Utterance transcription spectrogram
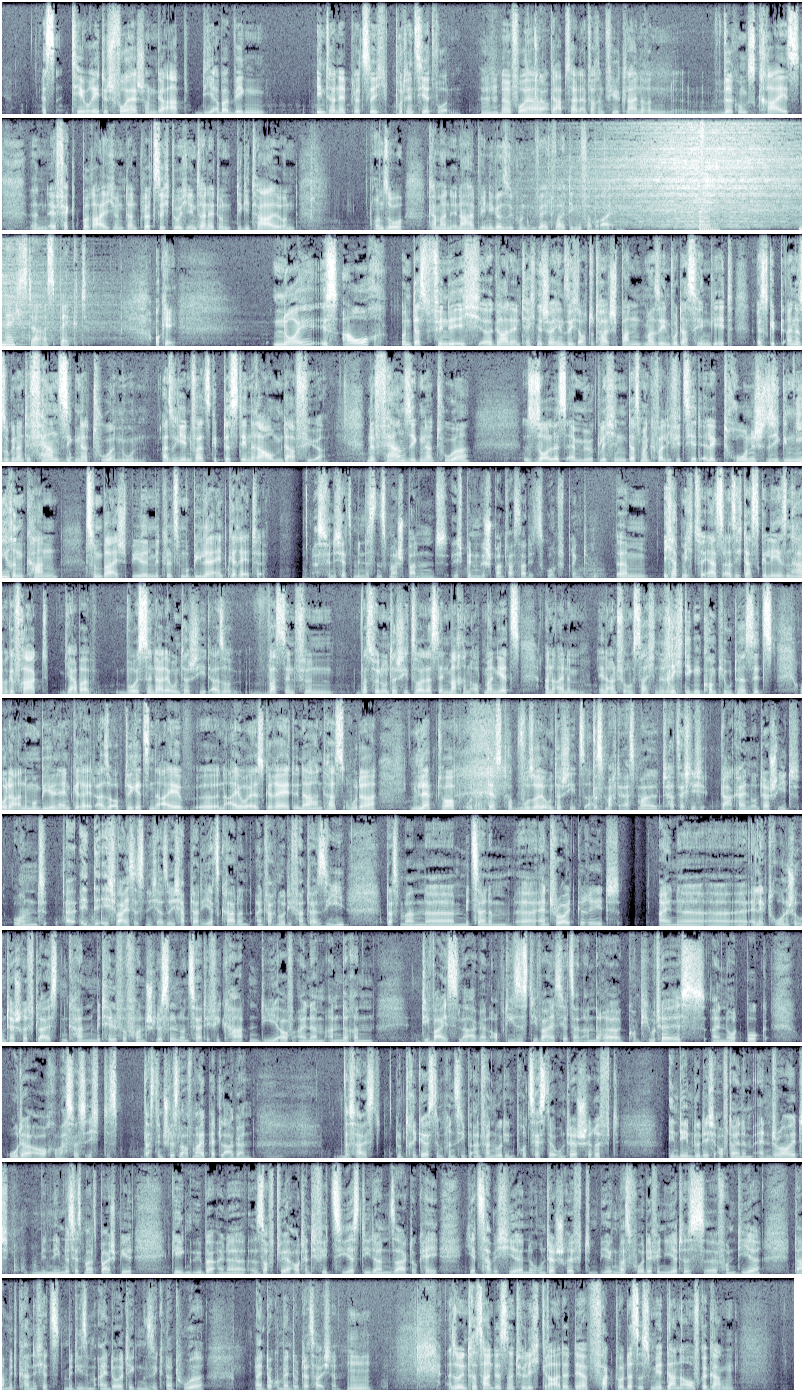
es theoretisch vorher schon gab, die aber wegen Internet plötzlich potenziert wurden. Mhm, ne, vorher gab es halt einfach einen viel kleineren äh, Wirkungskreis, einen Effektbereich und dann plötzlich durch Internet und digital und und so kann man innerhalb weniger Sekunden weltweit Dinge verbreiten. Nächster Aspekt. Okay. Neu ist auch, und das finde ich äh, gerade in technischer Hinsicht auch total spannend, mal sehen, wo das hingeht. Es gibt eine sogenannte Fernsignatur nun. Also jedenfalls gibt es den Raum dafür. Eine Fernsignatur soll es ermöglichen, dass man qualifiziert elektronisch signieren kann, zum Beispiel mittels mobiler Endgeräte. Das finde ich jetzt mindestens mal spannend. Ich bin gespannt, was da die Zukunft bringt. Ähm, ich habe mich zuerst, als ich das gelesen habe, gefragt, ja, aber wo ist denn da der Unterschied? Also was denn für ein was für einen Unterschied soll das denn machen, ob man jetzt an einem, in Anführungszeichen, richtigen Computer sitzt oder an einem mobilen Endgerät? Also ob du jetzt ein, I, äh, ein iOS-Gerät in der Hand hast oder ein Laptop oder ein Desktop, wo soll der Unterschied sein? Das macht erstmal tatsächlich gar keinen Unterschied und äh, ich weiß es nicht. Also ich habe da jetzt gerade einfach nur die Fantasie, dass man äh, mit seinem äh, Android-Gerät eine äh, elektronische Unterschrift leisten kann mithilfe von Schlüsseln und Zertifikaten, die auf einem anderen Device lagern. Ob dieses Device jetzt ein anderer Computer ist, ein Notebook oder auch, was weiß ich, das, das den Schlüssel auf dem iPad lagern. Das heißt, du triggerst im Prinzip einfach nur den Prozess der Unterschrift indem du dich auf deinem Android, wir nehmen das jetzt mal als Beispiel, gegenüber einer Software authentifizierst, die dann sagt, okay, jetzt habe ich hier eine Unterschrift, irgendwas vordefiniertes äh, von dir, damit kann ich jetzt mit diesem eindeutigen Signatur ein Dokument unterzeichnen. Mhm. Also interessant ist natürlich gerade der Faktor, das ist mir dann aufgegangen,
